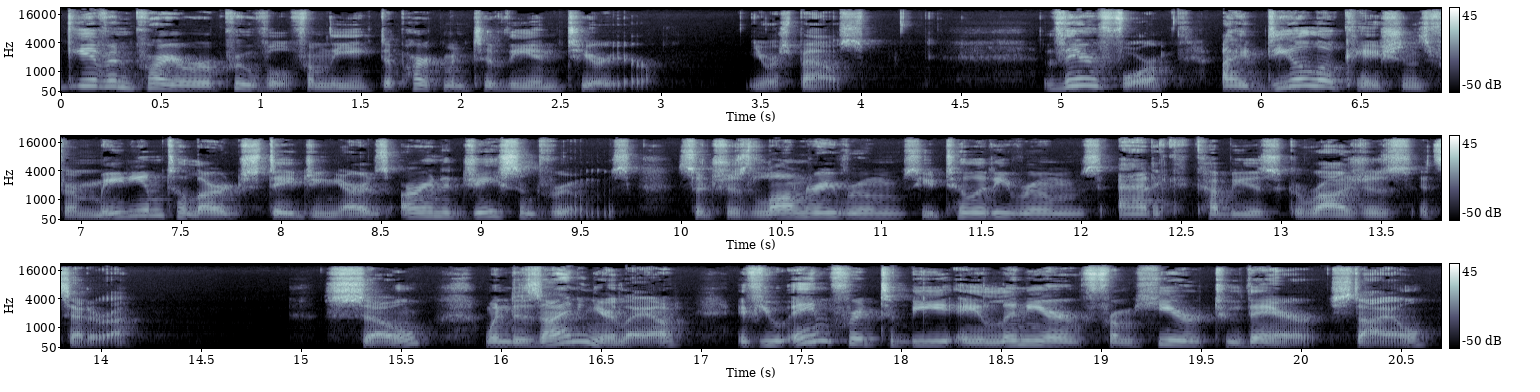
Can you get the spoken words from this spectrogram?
given prior approval from the Department of the Interior, your spouse. Therefore, ideal locations for medium to large staging yards are in adjacent rooms, such as laundry rooms, utility rooms, attic cubbies, garages, etc. So, when designing your layout, if you aim for it to be a linear from here to there style,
